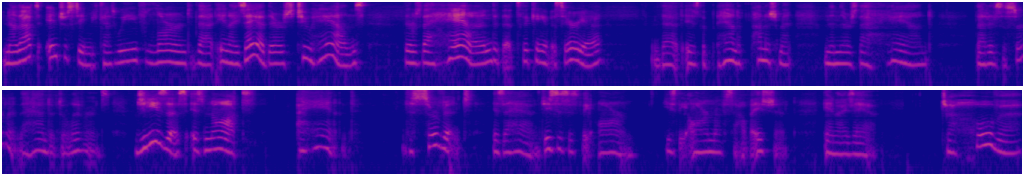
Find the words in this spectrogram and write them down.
Now that's interesting because we've learned that in Isaiah there's two hands. There's the hand that's the king of Assyria, that is the hand of punishment, and then there's the hand that is the servant, the hand of deliverance. Jesus is not a hand. The servant is a hand. Jesus is the arm. He's the arm of salvation in Isaiah. Jehovah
